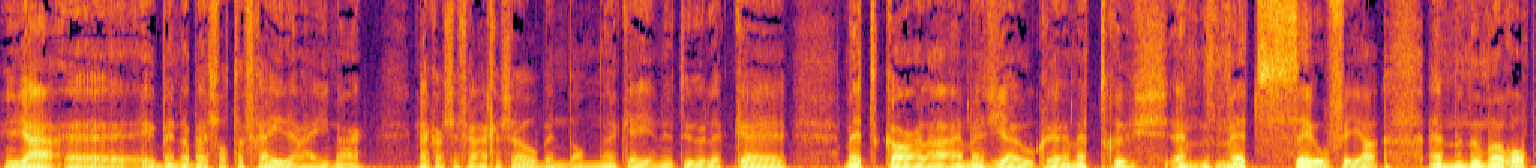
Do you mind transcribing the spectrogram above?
ja, uh, ik ben daar best wel tevreden mee. Maar kijk, als je vragen zo bent, dan uh, kun je natuurlijk met Carla en met Joke en met Truus en met Sylvia en noem maar op.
